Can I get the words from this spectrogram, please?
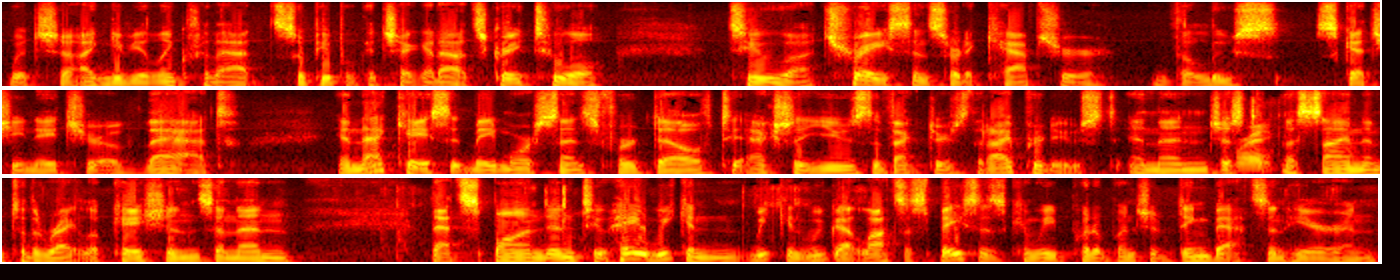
which uh, I can give you a link for that so people could check it out. It's a great tool to uh, trace and sort of capture the loose, sketchy nature of that. In that case, it made more sense for Delve to actually use the vectors that I produced and then just right. assign them to the right locations and then that spawned into hey we can we can we've got lots of spaces. Can we put a bunch of dingbats in here and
